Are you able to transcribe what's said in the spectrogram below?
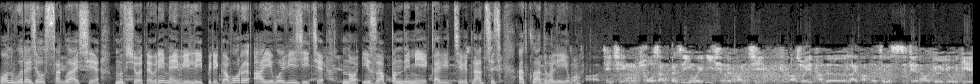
он выразил согласие. Мы все это время вели переговоры о его визите, но из-за пандемии COVID-19 откладывали его. 进行磋商，但是因为疫情的关系啊，所以他的来访的这个时间哦，就有一些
